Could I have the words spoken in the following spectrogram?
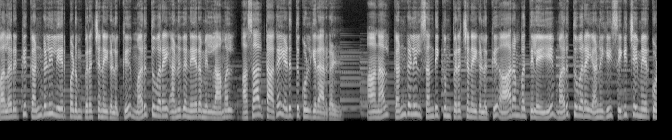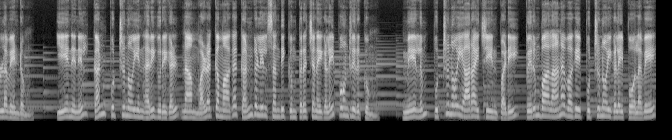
பலருக்கு கண்களில் ஏற்படும் பிரச்சனைகளுக்கு மருத்துவரை அணுக நேரமில்லாமல் அசால்ட்டாக எடுத்துக்கொள்கிறார்கள். ஆனால் கண்களில் சந்திக்கும் பிரச்சனைகளுக்கு ஆரம்பத்திலேயே மருத்துவரை அணுகி சிகிச்சை மேற்கொள்ள வேண்டும். ஏனெனில் கண் புற்றுநோயின் அறிகுறிகள் நாம் வழக்கமாக கண்களில் சந்திக்கும் பிரச்சனைகளை போன்றிருக்கும். மேலும் புற்றுநோய் ஆராய்ச்சியின்படி பெரும்பாலான வகை புற்றுநோய்களைப் போலவே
